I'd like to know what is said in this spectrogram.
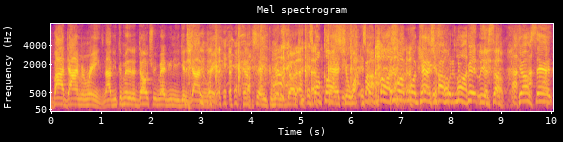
buy diamond rings. Now, if you committed adultery, maybe you need to get a diamond ring. you know what I'm saying? You committed adultery. It's gonna cost cash you. Your wife It's out. gonna cost You you. want more cash It's out with a new cost you. Bentley or something. You know what I'm saying?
